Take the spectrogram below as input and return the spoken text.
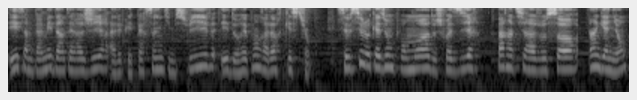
et ça me permet d'interagir avec les personnes qui me suivent et de répondre à leurs questions. C'est aussi l'occasion pour moi de choisir par un tirage au sort un gagnant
